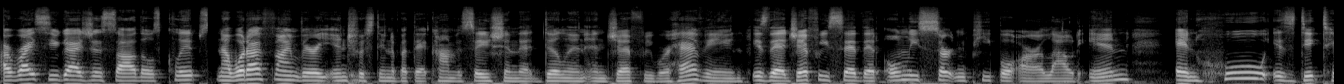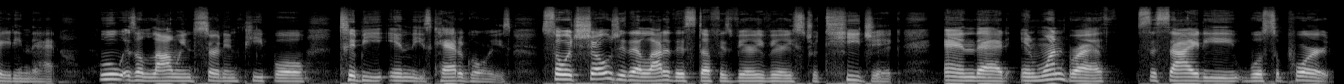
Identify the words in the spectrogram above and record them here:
All right, so you guys just saw those clips. Now, what I find very interesting about that conversation that Dylan and Jeffrey were having is that Jeffrey said that only certain people are allowed in, and who is dictating that? Who is allowing certain people to be in these categories? So it shows you that a lot of this stuff is very, very strategic, and that in one breath, society will support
